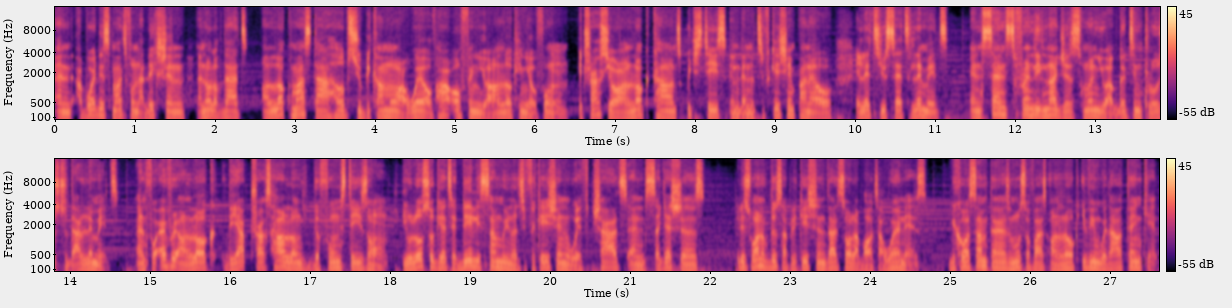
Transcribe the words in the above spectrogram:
and avoiding smartphone addiction and all of that, Unlock Master helps you become more aware of how often you are unlocking your phone. It tracks your unlock count which stays in the notification panel, it lets you set limits, and sends friendly nudges when you are getting close to that limit. And for every unlock, the app tracks how long the phone stays on. You'll also get a daily summary notification with charts and suggestions. It is one of those applications that's all about awareness because sometimes most of us unlock even without thinking.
